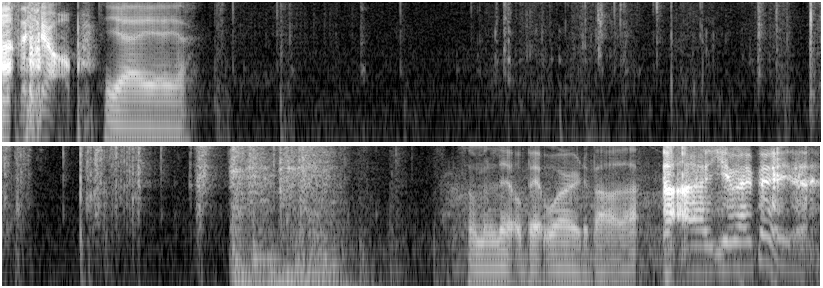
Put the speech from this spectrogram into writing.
At the shop. Yeah, yeah, yeah. So I'm a little bit worried about that. Uh, UAV there.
